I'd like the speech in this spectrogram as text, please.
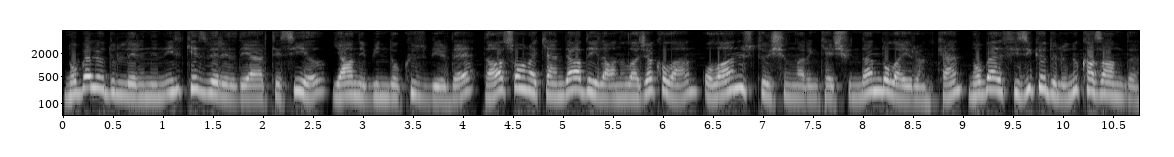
Nobel ödüllerinin ilk kez verildiği ertesi yıl yani 1901'de daha sonra kendi adıyla anılacak olan olağanüstü ışınların keşfinden dolayı Röntgen Nobel Fizik Ödülünü kazandı.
